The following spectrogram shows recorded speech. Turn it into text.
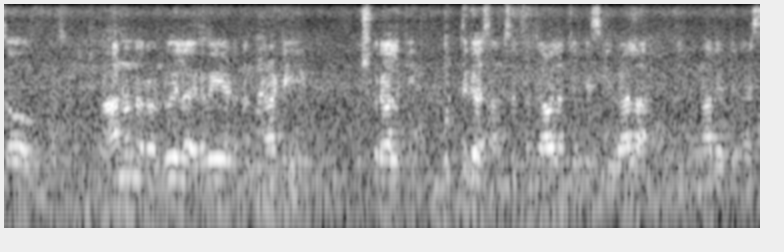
సో రానున్న రెండు వేల ఇరవై ఏడు నాటి పుష్కరాలకి పూర్తిగా సంసిద్ధం కావాలని చెప్పేసి ఈవేళ ఈ పునాది అయితే వేస్తారు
